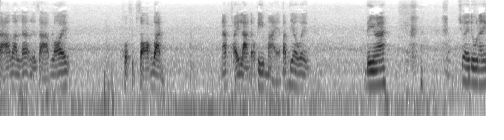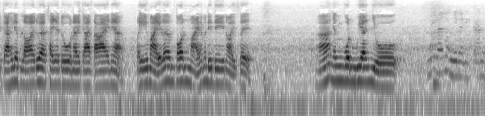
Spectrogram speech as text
สามวันแล้วหรือสามร้อยหกสิบสองวัน นับถอยหลังจากปีใหม่อะแป๊บเดียวเอง ดีไหมช่วยดูนาฬิกาให้เรียบร้อยด้วย ใครจะดูนาฬิกาตายเนี่ย ปีใหม่เริ่มต้นใหม่ให้มันดีๆหน่อยสิอะยังวนเวียนอยู่แล้วหนูมีนาฬิกาหนู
